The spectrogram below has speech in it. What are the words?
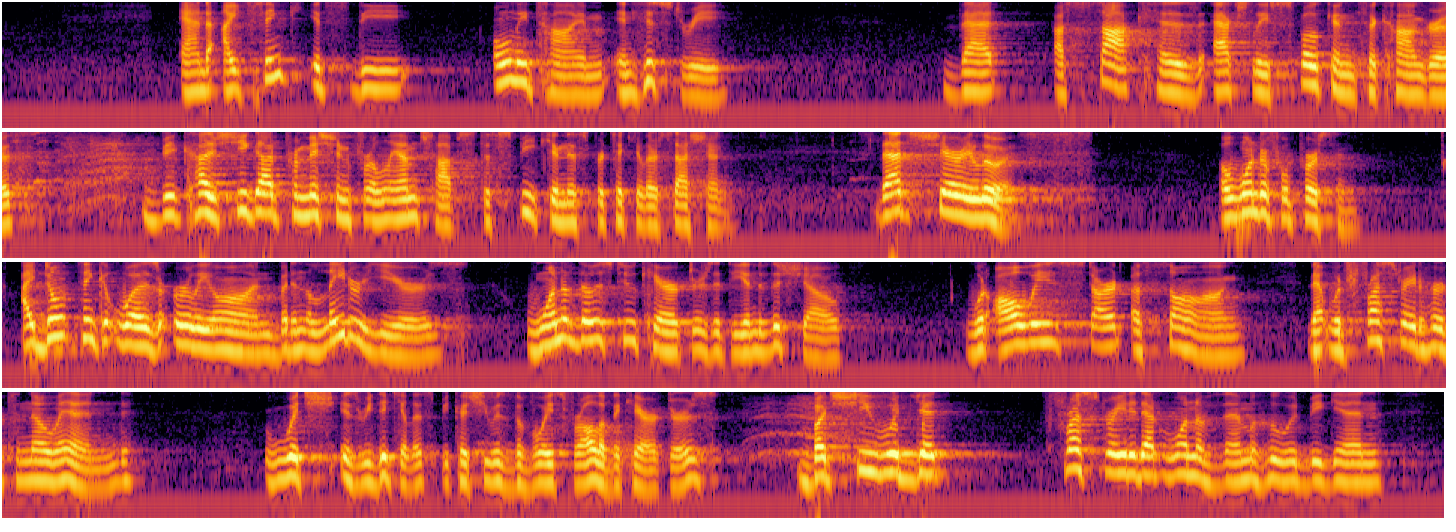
And I think it's the only time in history that a sock has actually spoken to Congress because she got permission for lamb chops to speak in this particular session. That's Shari Lewis, a wonderful person. I don't think it was early on, but in the later years, one of those two characters at the end of the show would always start a song that would frustrate her to no end, which is ridiculous because she was the voice for all of the characters. But she would get frustrated at one of them who would begin,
